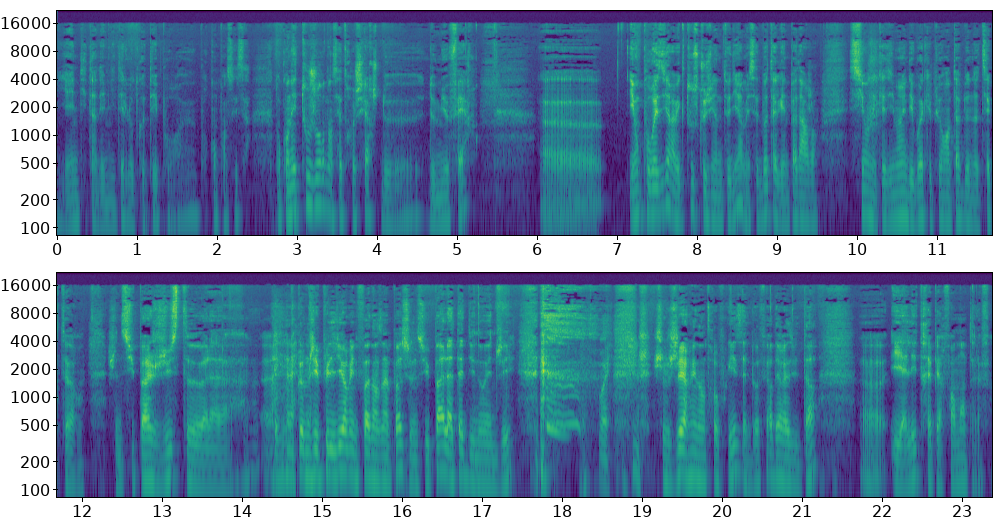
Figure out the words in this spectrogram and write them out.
il y a une petite indemnité de l'autre côté pour, pour compenser ça. Donc on est toujours dans cette recherche de, de mieux faire. Euh, et on pourrait se dire avec tout ce que je viens de te dire, mais cette boîte, elle gagne pas d'argent. Si on est quasiment une des boîtes les plus rentables de notre secteur. Je ne suis pas juste à la, comme, comme j'ai pu le dire une fois dans un poste, je ne suis pas à la tête d'une ONG. ouais. je gère une entreprise, elle doit faire des résultats euh, et elle est très performante à la fin.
